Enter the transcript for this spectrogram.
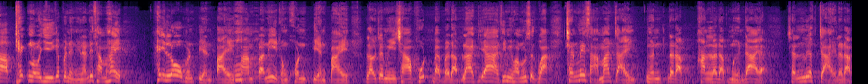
ครับเทคโนโลยีก็เป็นหนึ่งในนั้นที่ทำให้ ให้โลกมันเปลี่ยนไป ความประณีตของคนเปลี่ยนไป เราจะมีชาวพุทธแบบระดับรากหญ้าที่มีความรู้สึกว่า ฉันไม่สามารถจ่ายเงินระดับพันระดับหมื่นได้อะฉันเลือกจ่ายระดับ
